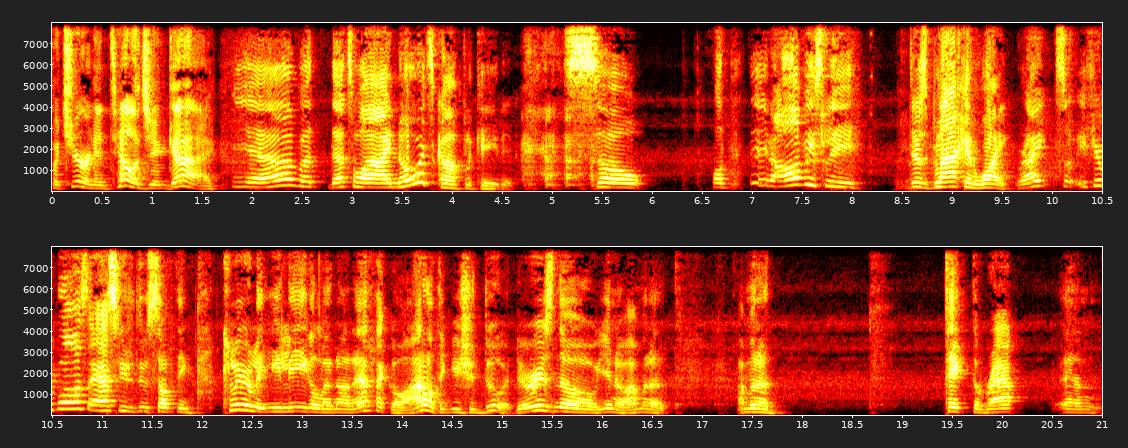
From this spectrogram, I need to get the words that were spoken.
But you're an intelligent guy. Yeah, but that's why I know it's complicated. so, well, it obviously there's black and white, right? So if your boss asks you to do something clearly illegal and unethical, I don't think you should do it. There is no, you know, I'm gonna, I'm gonna take the rap and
